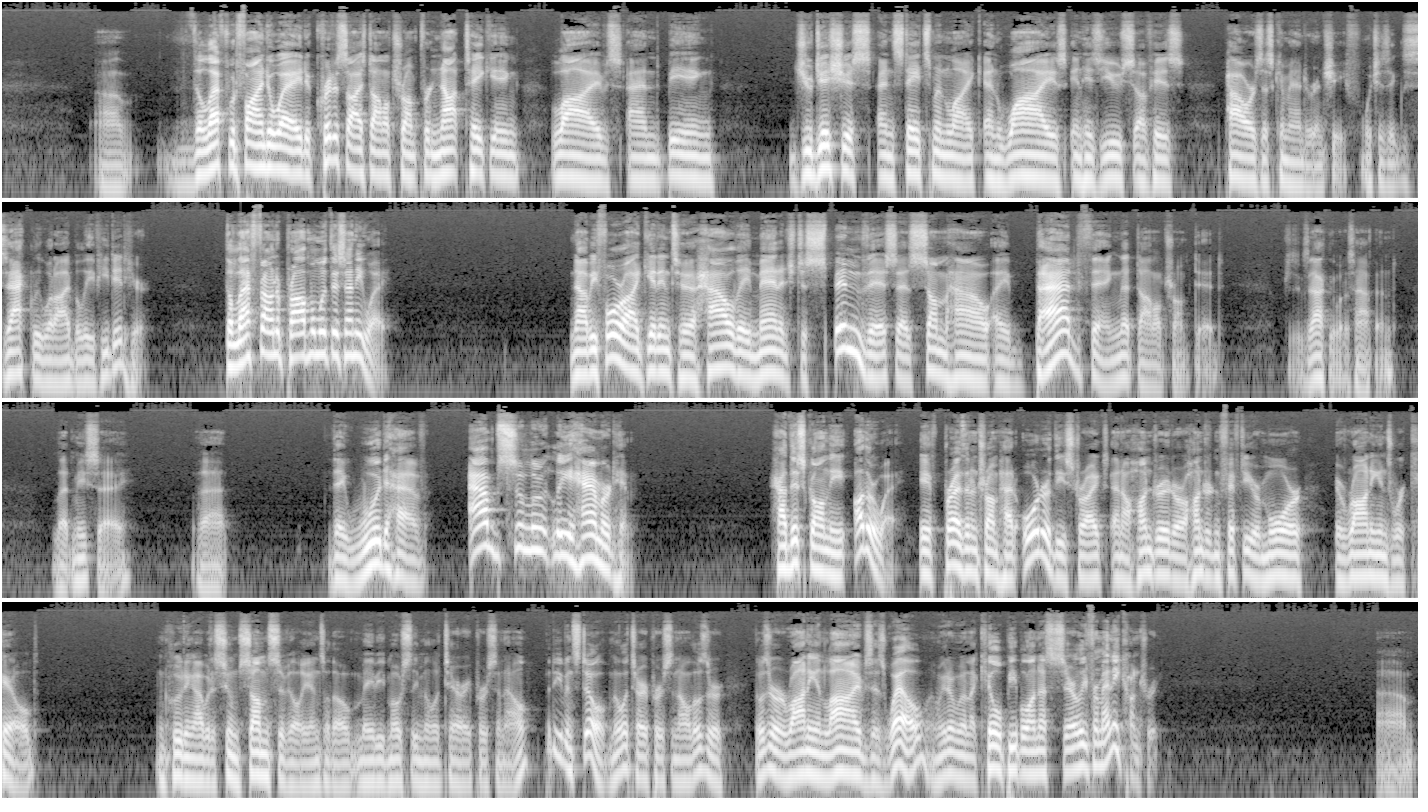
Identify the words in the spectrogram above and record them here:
uh, the left would find a way to criticize Donald Trump for not taking lives and being judicious and statesmanlike and wise in his use of his powers as commander in chief, which is exactly what I believe he did here. The left found a problem with this anyway. Now, before I get into how they managed to spin this as somehow a bad thing that Donald Trump did, which is exactly what has happened, let me say that they would have absolutely hammered him had this gone the other way. If President Trump had ordered these strikes and 100 or 150 or more Iranians were killed, including, I would assume, some civilians, although maybe mostly military personnel, but even still, military personnel, those are, those are Iranian lives as well, and we don't want to kill people unnecessarily from any country. Um,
